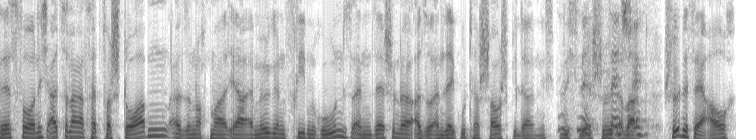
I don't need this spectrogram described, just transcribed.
Der ist vor nicht allzu langer Zeit verstorben, also nochmal, ja, er möge in Frieden ruhen. Ist ein sehr schöner, also ein sehr guter Schauspieler, nicht, nicht sehr schön, sehr aber schön. schön ist er auch.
